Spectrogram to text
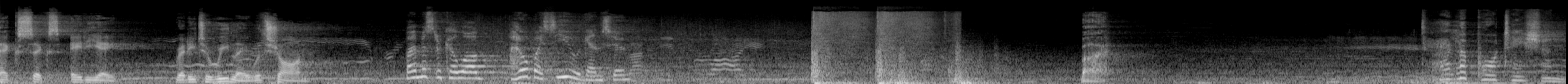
X688. Ready to relay with Shaun. Bye, Mr. Kellogg. I hope I see you again soon. Bye. Teleportation.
